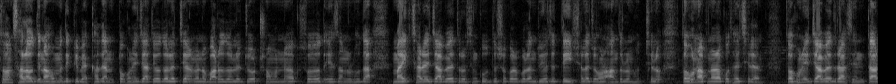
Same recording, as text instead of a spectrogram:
তখন সালাউদ্দিন আহমেদ একটি ব্যাখ্যা দেন, তখনই জাতীয় দলের চেয়ারম্যান ও বারো দলের জোট সমন্বয়ক সৈয়দ এহসানুল হুদা মাইক ছাড়াই জাবেদ রসিনকে উদ্দেশ্য করে বলেন, দুই হাজার তেইশ সালে যখন আন্দোলন হচ্ছিল, তখন আপনারা কোথায় ছিলেন? তখনই জাবেদ রাসিন তার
